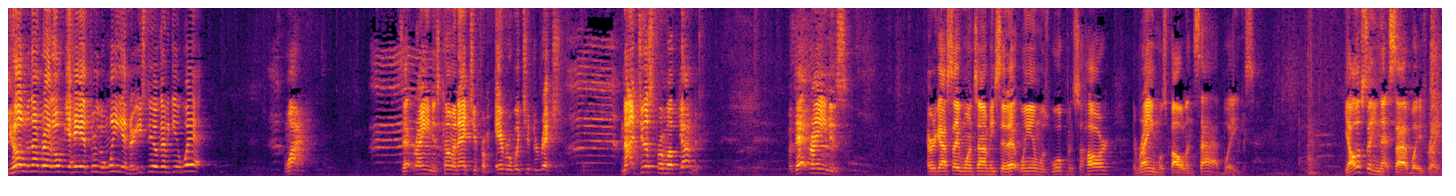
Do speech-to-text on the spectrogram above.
You hold an umbrella over your head through the wind, are you still going to get wet? Why? That rain is coming at you from every which direction. Not just from up yonder. But that rain is. Heard a guy say one time, he said that wind was whooping so hard, the rain was falling sideways. Y'all have seen that sideways rain.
